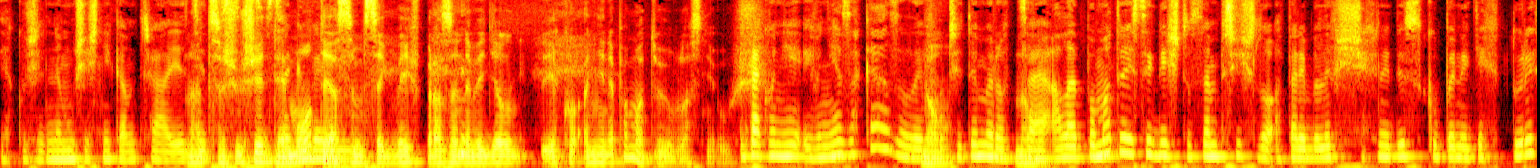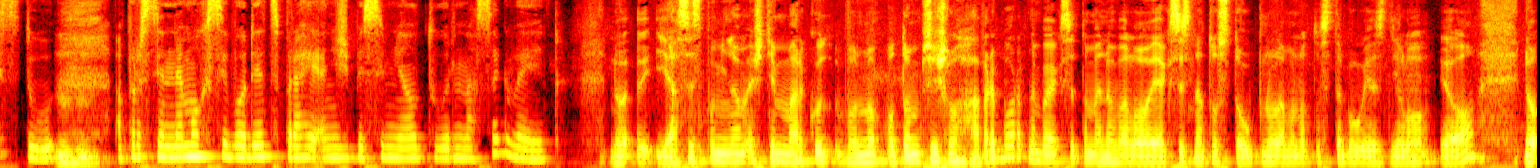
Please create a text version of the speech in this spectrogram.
jakože nemůžeš nikam třeba jezdit. No, což už je demot, já jsem Segway v Praze neviděl, jako ani nepamatuju vlastně už. Tak oni, oni je zakázali no, v určitém roce, no. ale pamatuješ si, když to sem přišlo a tady byly všechny ty skupiny těch turistů mm-hmm. a prostě nemohl si odjet z Prahy, aniž by si měl tour na Segway. No já si vzpomínám ještě, Marku, ono potom přišlo hoverboard, nebo jak se to jmenovalo, jak jsi na to stoupnul a ono to s tebou jezdilo, jo? No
